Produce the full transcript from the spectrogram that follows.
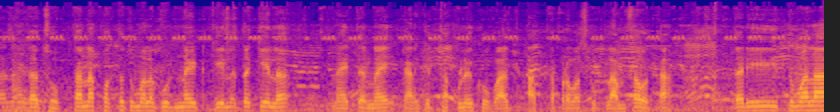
आता झोपताना फक्त तुम्हाला गुड नाईट केलं तर केलं नाही तर नाही. कारण की थकलोय खूप. आज आत्ता प्रवास खूप लांबचा होता. तरी तुम्हाला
